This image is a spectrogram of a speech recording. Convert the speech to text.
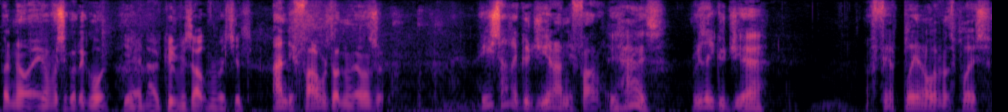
But no, he obviously got it going. yeah, no, good result for Richard. Andy Farrell's done well, is it? He's had a good year, Andy Farrell. He has. Really good year. Yeah. Fair play in 11th place.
